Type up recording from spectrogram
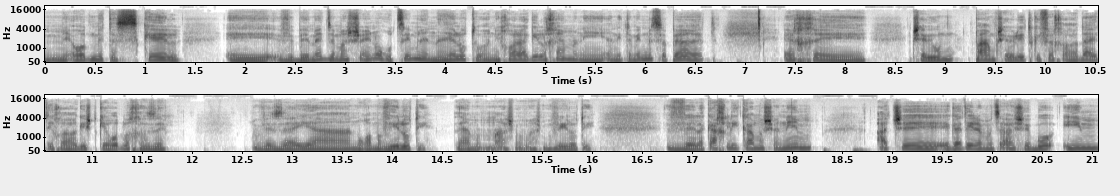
מאוד מתסכל. אה, ובאמת זה משהו שהיינו רוצים לנהל אותו. אני יכולה להגיד לכם, אני, אני תמיד מספרת איך אה, כשהיו, פעם כשהיו לי התקפי חרדה, הייתי יכולה להרגיש דקירות בחזה. וזה היה נורא מבהיל אותי. זה היה ממש ממש מבהיל אותי. ולקח לי כמה שנים עד שהגעתי למצב שבו אם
